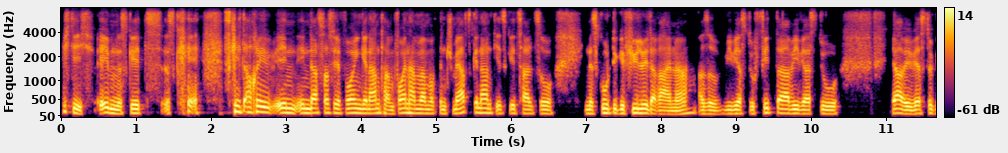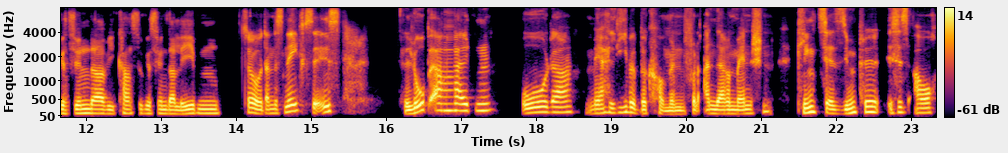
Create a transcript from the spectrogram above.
Richtig, eben, es geht, es geht, es geht auch in, in das, was wir vorhin genannt haben. Vorhin haben wir einfach den Schmerz genannt, jetzt geht's halt so in das gute Gefühl wieder rein. Ne? Also wie wirst du fitter, wie wirst du, ja, wie wirst du gesünder, wie kannst du gesünder leben? So, dann das nächste ist Lob erhalten oder mehr Liebe bekommen von anderen Menschen. Klingt sehr simpel, ist es auch,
